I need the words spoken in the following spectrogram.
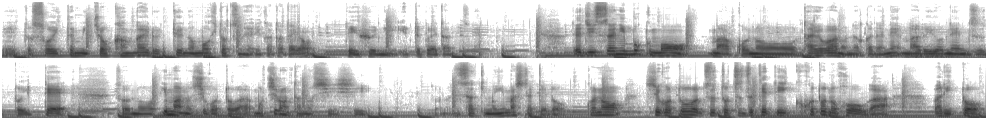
えーと、そういった道を考えるっていうのも一つのやり方だよっていうふうに言ってくれたんですね。で実際に僕も、まあ、この台湾の中でね丸4年ずっといてその今の仕事はもちろん楽しいしさっきも言いましたけどこの仕事をずっと続けていくことの方が割と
